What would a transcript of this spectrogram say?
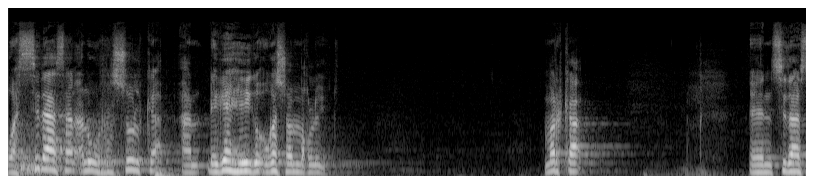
waa sidaasaan anigu rasuulka aan dhegahayga uga soo maqlo marka sidaas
